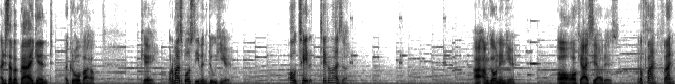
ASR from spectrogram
I just have a bag and a Grovyle. Okay, what am I supposed to even do here? Oh, Tate, Taytaliza. I I'm going in here. Oh, okay, I see how it is. Oh, fine, fine.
